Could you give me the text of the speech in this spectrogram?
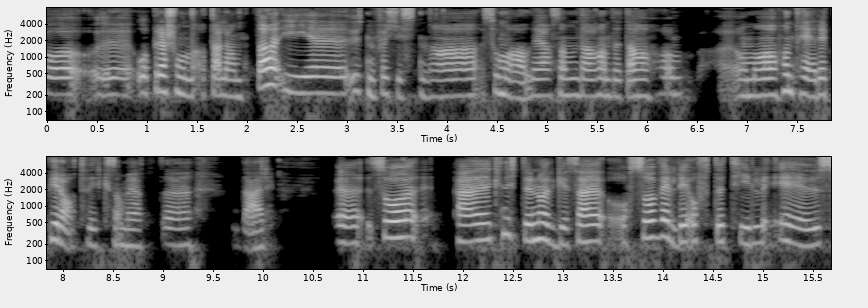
på uh, Operasjon Atalanta i, uh, utenfor kysten av Somalia, som da handlet om om å håndtere piratvirksomhet uh, der. Så knytter Norge seg også veldig ofte til EUs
